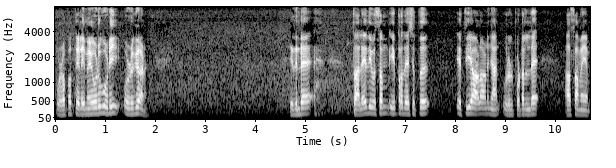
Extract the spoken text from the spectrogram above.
പുഴപ്പോൾ തെളിമയോടുകൂടി ഒഴുകുകയാണ് ഇതിന്റെ തലേ ദിവസം ഈ പ്രദേശത്ത് എത്തിയ ആളാണ് ഞാൻ ഉരുൾപൊട്ടലിന്റെ ആ സമയം.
